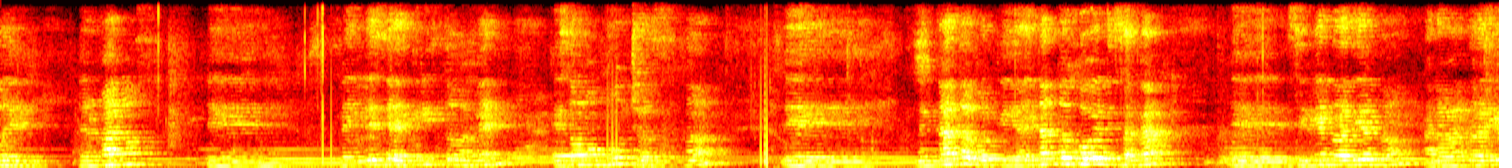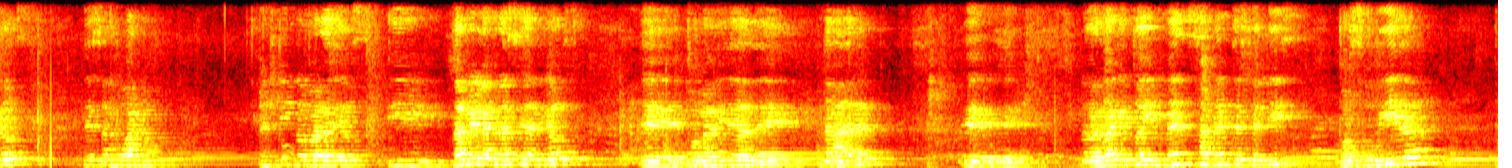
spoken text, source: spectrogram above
de hermanos, eh, la iglesia de Cristo, amén, que somos muchos, ¿no? Eh, me encanta porque hay tantos jóvenes acá eh, sirviendo a Dios, ¿no? Alabando a Dios, eso es bueno, es lindo para Dios. Y darle las gracias a Dios por la vida de Nahara. la verdad que estoy inmensamente feliz por su vida,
